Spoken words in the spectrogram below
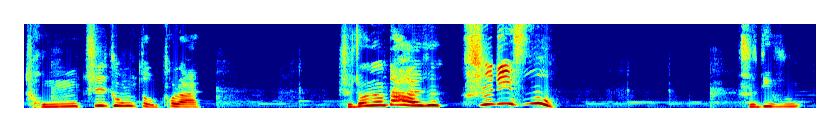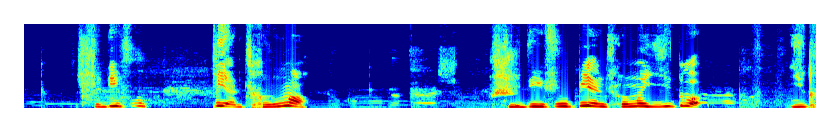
从之中走出来，小江江大喊一声：“史蒂夫！”史蒂夫，史蒂夫变成了，史蒂夫变成了一个一个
